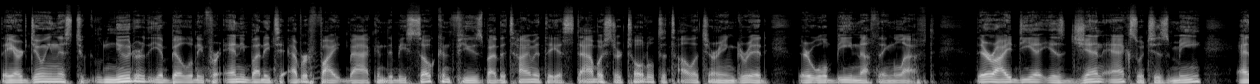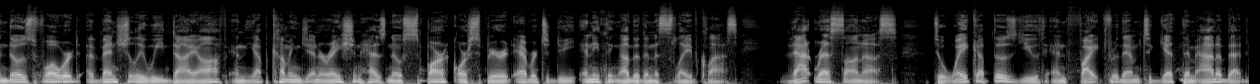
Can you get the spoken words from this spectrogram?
They are doing this to neuter the ability for anybody to ever fight back and to be so confused by the time that they establish their total totalitarian grid, there will be nothing left. Their idea is Gen X, which is me, and those forward, eventually we die off, and the upcoming generation has no spark or spirit ever to be anything other than a slave class. That rests on us to wake up those youth and fight for them to get them out of that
